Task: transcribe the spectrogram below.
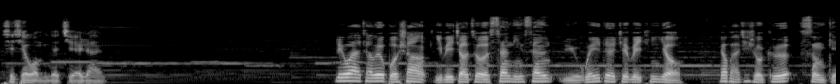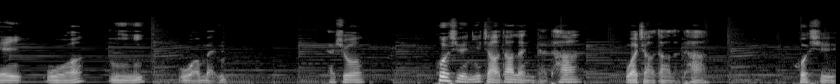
谢谢我们的决然。另外，在微博上，一位叫做三零三雨薇的这位听友，要把这首歌送给我、你、我们。他说：“或许你找到了你的他，我找到了他。或许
